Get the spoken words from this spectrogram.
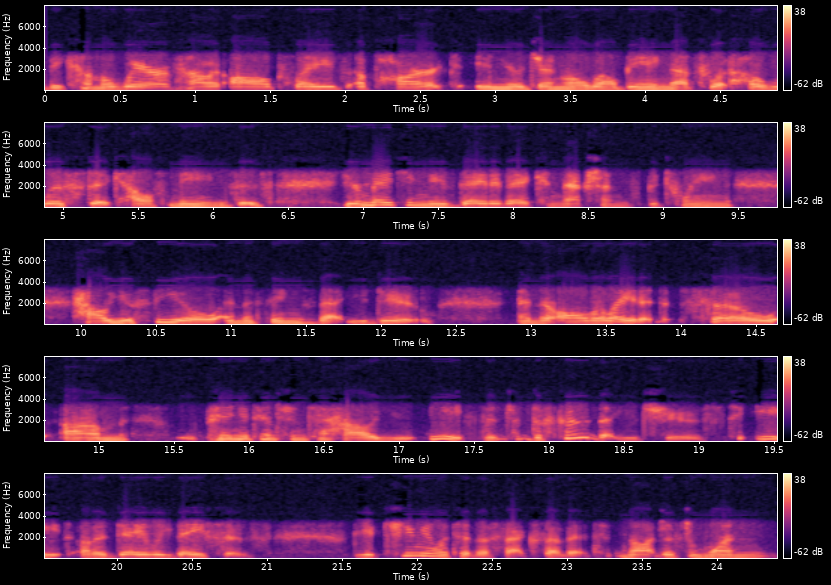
become aware of how it all plays a part in your general well-being, that's what holistic health means is you're making these day-to-day connections between how you feel and the things that you do. and they're all related. So, um, paying attention to how you eat, the, the food that you choose to eat on a daily basis, the accumulative effects of it, not just one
